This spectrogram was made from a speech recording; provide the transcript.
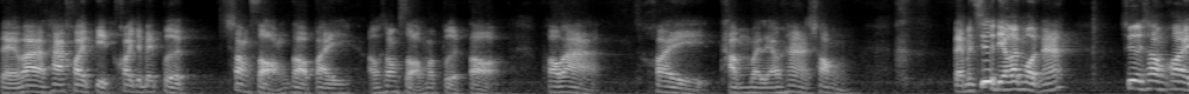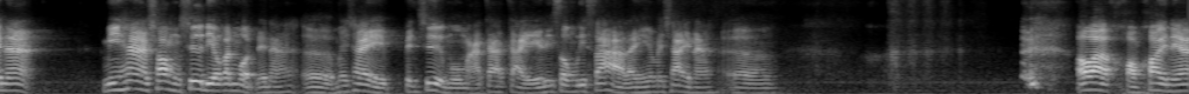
แต่ว่าถ้าค่อยปิด ค่อยจะไปเปิดช่องสองต่อไป เอาช่องสองมาเปิดต่อ เพราะว่าค่อยทำไว้แล้วห้าช่อง แต่เป็นชื่อเดียวกันหมดนะ ชื่อช่องค่อยนะ มีห้าช่องชื่อเดียวกันหมดเลยนะ เออ ไม่ใช่เป็นชื่อหมูหมากาไก่ลิซงลิซ่าอะไรเงี้ยไม่ใช่นะ เออ เพราะว่าของค่อยเนี้ย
